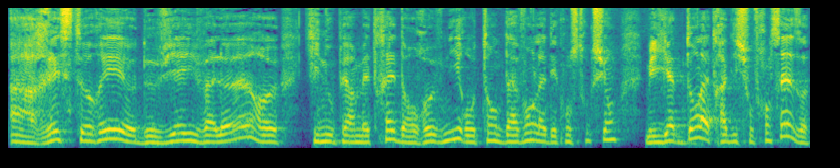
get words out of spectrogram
à restaurer euh, de vieilles valeurs euh, qui nous permettraient d'en revenir au temps d'avant la déconstruction. Mais il y a dans la tradition française,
